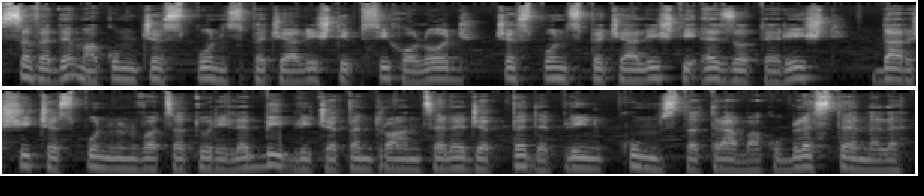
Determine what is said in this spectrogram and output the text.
Să vedem acum ce spun specialiștii psihologi, ce spun specialiștii ezoteriști, dar și ce spun învățăturile biblice pentru a înțelege pe deplin cum stă treaba cu blestemele.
